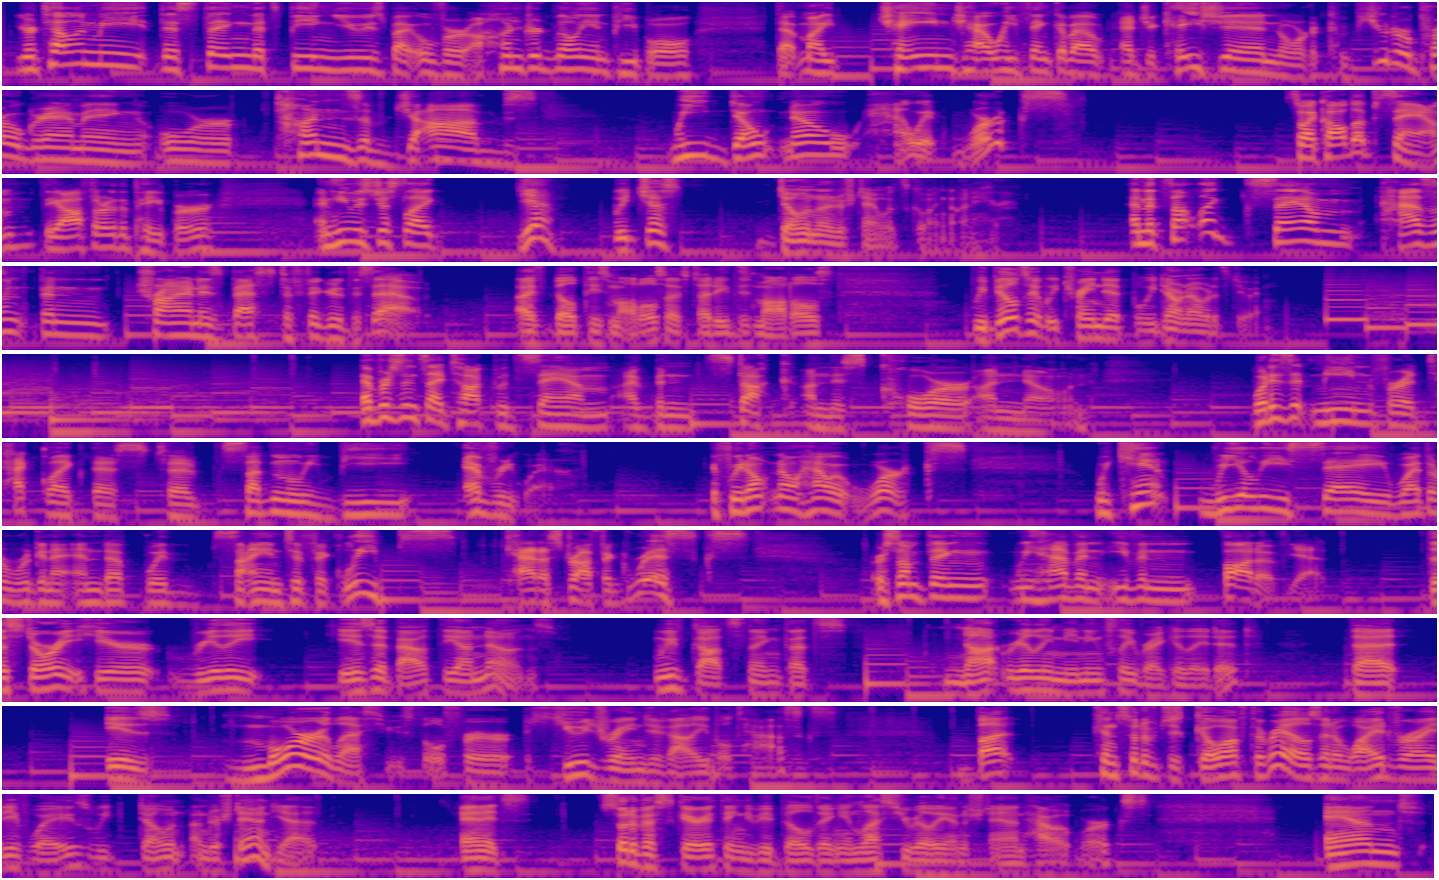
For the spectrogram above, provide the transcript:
you're telling me this thing that's being used by over 100 million people that might change how we think about education or computer programming or tons of jobs. We don't know how it works. So I called up Sam, the author of the paper, and he was just like, Yeah, we just don't understand what's going on here. And it's not like Sam hasn't been trying his best to figure this out. I've built these models, I've studied these models. We built it, we trained it, but we don't know what it's doing. Ever since I talked with Sam, I've been stuck on this core unknown. What does it mean for a tech like this to suddenly be everywhere? If we don't know how it works, we can't really say whether we're going to end up with scientific leaps, catastrophic risks, or something we haven't even thought of yet. The story here really is about the unknowns. We've got something that's not really meaningfully regulated, that is more or less useful for a huge range of valuable tasks, but can sort of just go off the rails in a wide variety of ways we don't understand yet. And it's sort of a scary thing to be building unless you really understand how it works. And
